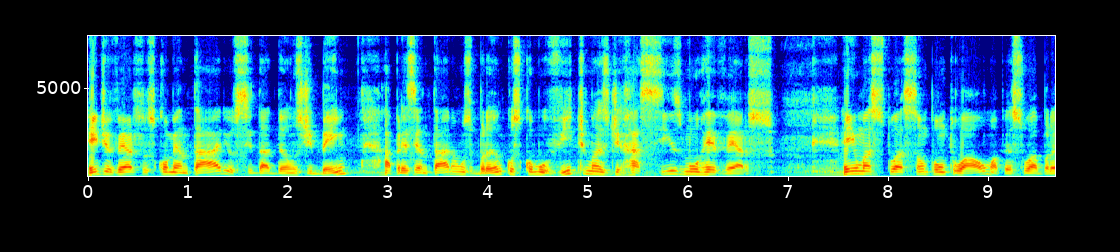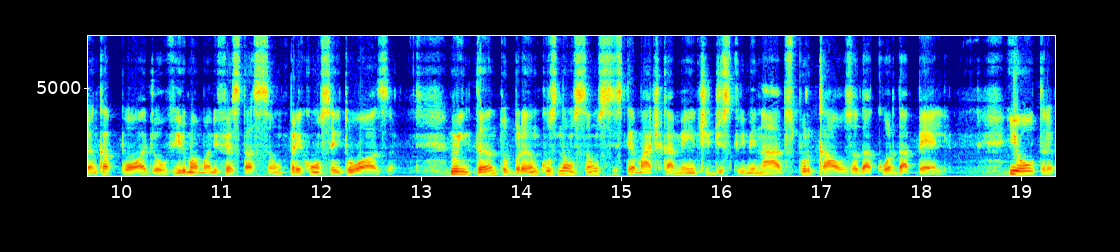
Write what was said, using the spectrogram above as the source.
Em diversos comentários, cidadãos de bem apresentaram os brancos como vítimas de racismo reverso. Em uma situação pontual, uma pessoa branca pode ouvir uma manifestação preconceituosa. No entanto, brancos não são sistematicamente discriminados por causa da cor da pele. E outra,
